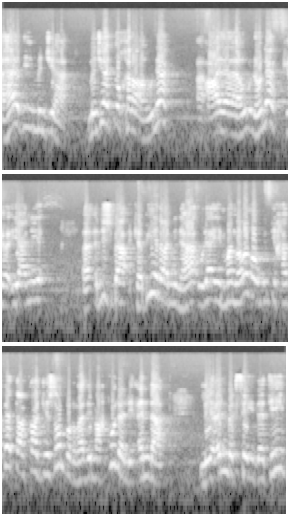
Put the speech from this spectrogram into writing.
هذه من جهة. من جهة أخرى هناك آه هناك يعني نسبة كبيرة من هؤلاء من رضوا بانتخابات 14 ديسمبر. وهذه معقولة لأن لعلمك سيدتي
